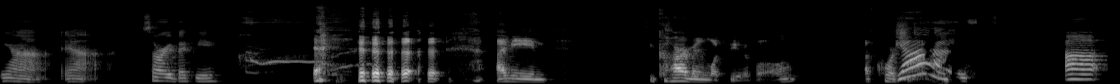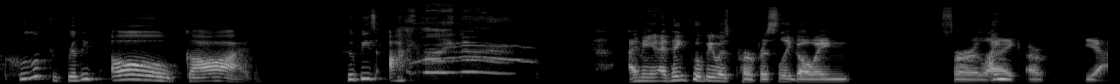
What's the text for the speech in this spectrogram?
Yeah, yeah. Sorry, Vicky. I mean, Carmen looked beautiful. Of course. Yes. Uh, who looked really? Oh God, Pupi's eyeliner. I mean, I think Pupi was purposely going for like a yeah.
